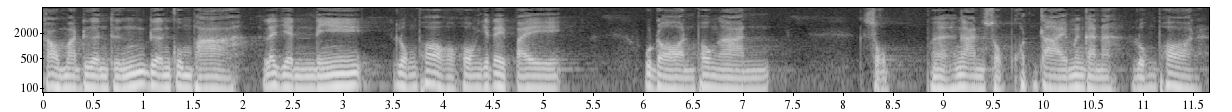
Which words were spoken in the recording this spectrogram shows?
เข้ามาเดือนถึงเดือนกุมภาและเย็นนี้หลวงพ่อก็คงจะได้ไปอุดรเพราะงานศพงานศพคนตายเหมือนกันนะหลวงพ่อนะ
